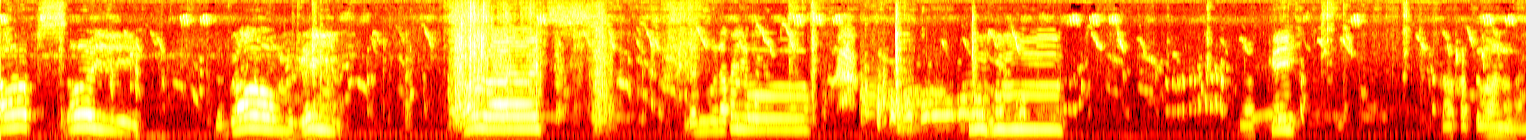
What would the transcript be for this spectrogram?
Oops. Oy. The brown, the gray. Alright. Ilan muna kayo. Mhm. Okay. Nakakatuwa naman.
